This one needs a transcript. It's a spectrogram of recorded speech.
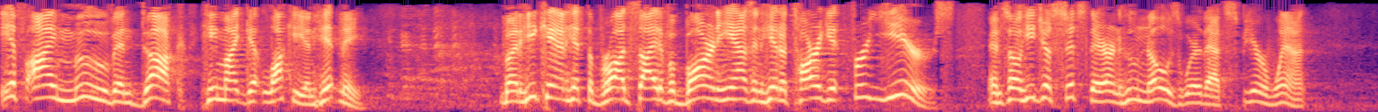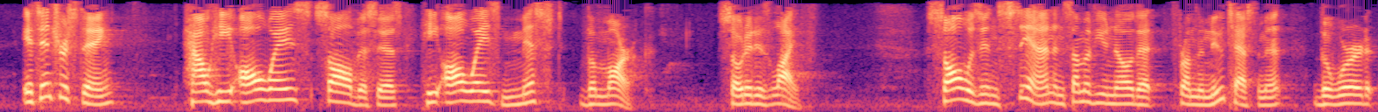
If I move and duck, he might get lucky and hit me. But he can't hit the broadside of a barn. He hasn't hit a target for years. And so he just sits there, and who knows where that spear went. It's interesting how he always, Saul, this is, he always missed the mark. So did his life. Saul was in sin, and some of you know that from the New Testament, the word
